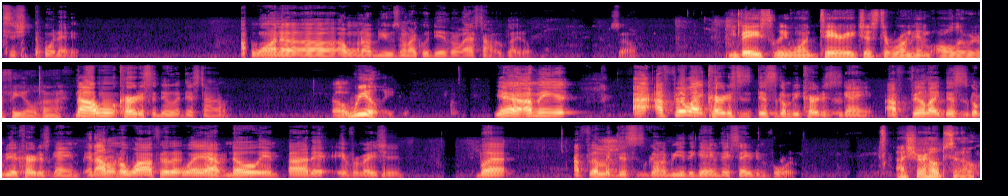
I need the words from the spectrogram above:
to throw it at him. I wanna uh I wanna abuse him like we did the last time we played him. So You basically want Terry just to run him all over the field, huh? no, I want Curtis to do it this time. Oh, Really? Yeah, I mean, I, I feel like Curtis is this is gonna be Curtis's game. I feel like this is gonna be a Curtis game, and I don't know why I feel that way. I have no inside information, but I feel like this is gonna be the game they saved him for. I sure hope so.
